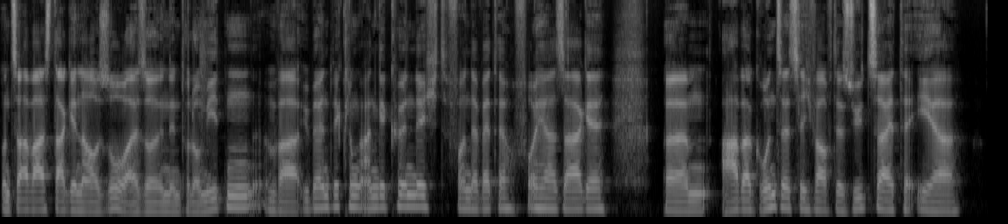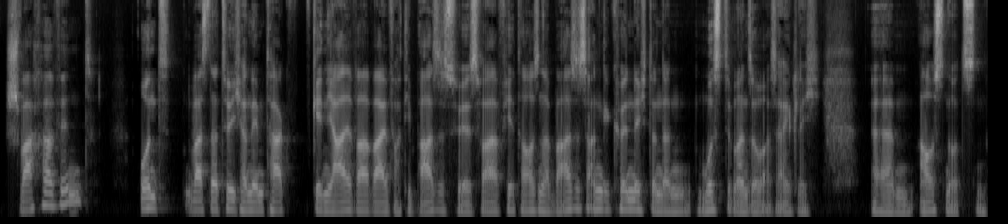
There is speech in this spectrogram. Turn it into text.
und zwar war es da genau so. Also in den Dolomiten war Überentwicklung angekündigt von der Wettervorhersage. Ähm, aber grundsätzlich war auf der Südseite eher schwacher Wind. Und was natürlich an dem Tag genial war, war einfach die Basishöhe. Es war 4000er Basis angekündigt und dann musste man sowas eigentlich ähm, ausnutzen.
